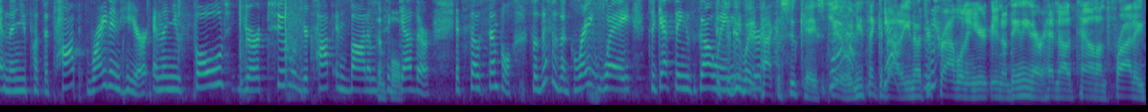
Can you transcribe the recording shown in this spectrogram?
and then you put the top right in here, and then you fold your two, your top and bottom simple. together. It's so simple. So this is a great way to get things going. It's a good way to pack a suitcase too. Yeah. When you think about yeah. it, you know, if you're mm -hmm. traveling and you're, you know, Danny and I are heading out of town on Friday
